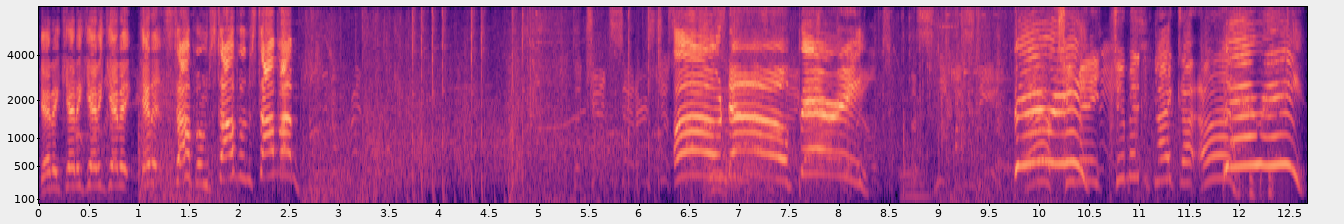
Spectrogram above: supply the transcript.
Get it, get it, get it, get it, get it. Stop him, stop him, stop him. The jet setters just Oh no, Barry! a sneaky steal. Oh, too many, too many bad guys. Oh! Barry!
